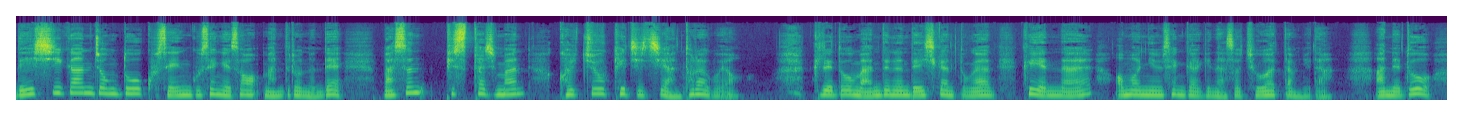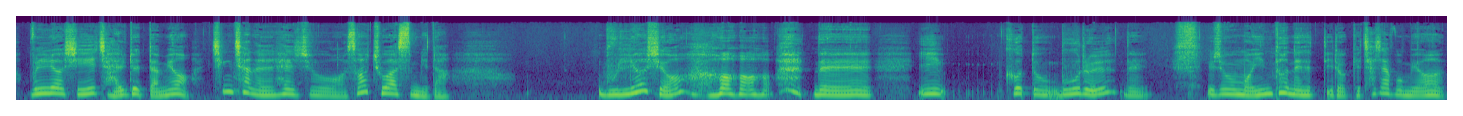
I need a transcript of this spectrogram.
4시간 정도 고생고생해서 만들었는데 맛은 비슷하지만 걸쭉해지지 않더라고요. 그래도 만드는 4시간 동안 그 옛날 어머님 생각이 나서 좋았답니다. 아내도 물엿이 잘 됐다며 칭찬을 해 주어서 좋았습니다. 물엿이요? 네. 이, 그것도 물을, 네. 요즘은 뭐 인터넷 이렇게 찾아보면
